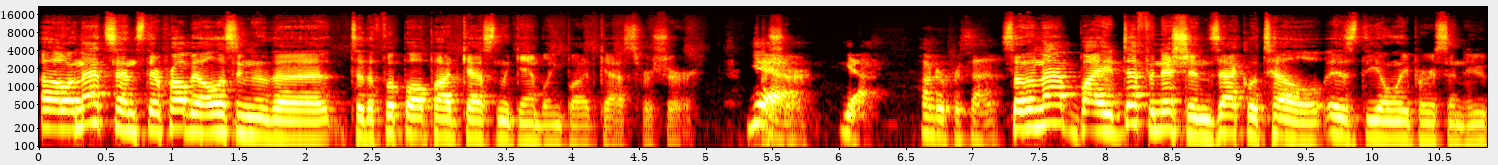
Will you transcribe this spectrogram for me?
Oh, in that sense, they're probably all listening to the to the football podcast and the gambling podcast for sure. Yeah, sure. yeah, hundred percent. So then, that by definition, Zach Littell is the only person who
